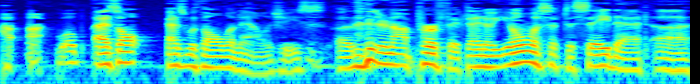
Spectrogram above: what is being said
I, well, as all as with all analogies, uh, they're not perfect. I know you almost have to say that. Uh,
